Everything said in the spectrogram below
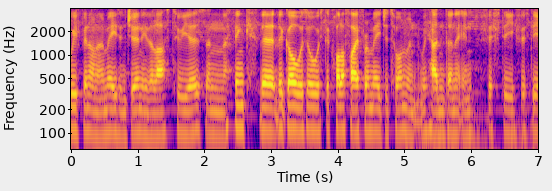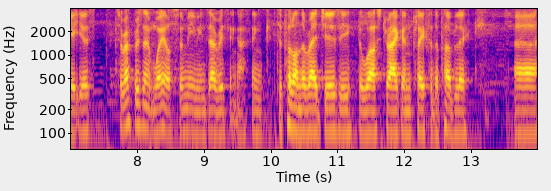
We've been on an amazing journey the last two years and I think the, the goal was always to qualify for a major tournament. We hadn't done it in 50, 58 years. To represent Wales for me means everything. I think to pull on the red jersey, the Welsh Dragon, play for the public, uh,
